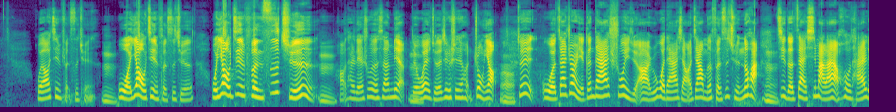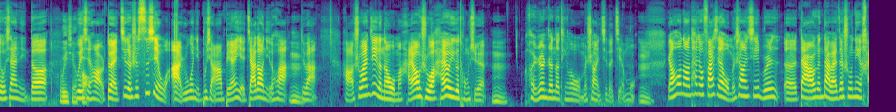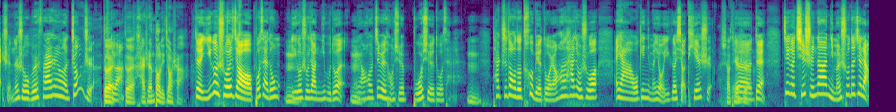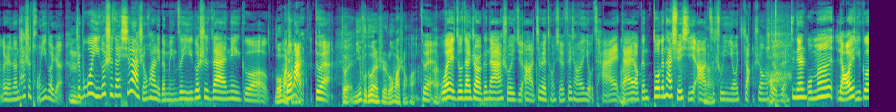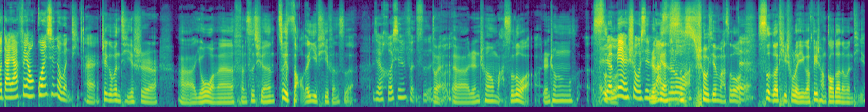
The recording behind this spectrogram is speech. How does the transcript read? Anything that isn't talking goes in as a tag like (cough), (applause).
我要进粉丝群。”嗯，我要进粉丝群。我要进粉丝群，嗯，好，他是连说了三遍，对我也觉得这个事情很重要，嗯，所以我在这儿也跟大家说一句啊，如果大家想要加我们的粉丝群的话，嗯，记得在喜马拉雅后台留下你的微信微信号，对，记得是私信我啊，如果你不想让别人也加到你的话，嗯，对吧？好，说完这个呢，我们还要说，还有一个同学，嗯。很认真的听了我们上一期的节目，嗯，然后呢，他就发现我们上一期不是呃大姚跟大白在说那个海神的时候，不是发生了争执，对吧？对，海神到底叫啥？对，一个说叫波塞冬，一个说叫尼普顿，然后这位同学博学多才。嗯，他知道的特别多，然后他就说：“哎呀，我给你们有一个小贴士，小贴士，对。这个其实呢，你们说的这两个人呢，他是同一个人，只不过一个是在希腊神话里的名字，一个是在那个罗马罗马，对。对，尼普顿是罗马神话，对我也就在这儿跟大家说一句啊，这位同学非常的有才，大家要跟多跟他学习啊，此处应有掌声，对不对？今天我们聊一个大家非常关心的问题，哎，这个问题是。啊，有我们粉丝群最早的一批粉丝，这核心粉丝，对，呃，人称马斯洛，人称四人面兽心马斯洛，兽心马斯洛，四哥提出了一个非常高端的问题，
